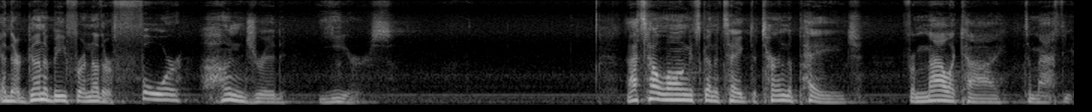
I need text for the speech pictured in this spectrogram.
And they're going to be for another 400 years. That's how long it's going to take to turn the page from Malachi to Matthew.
